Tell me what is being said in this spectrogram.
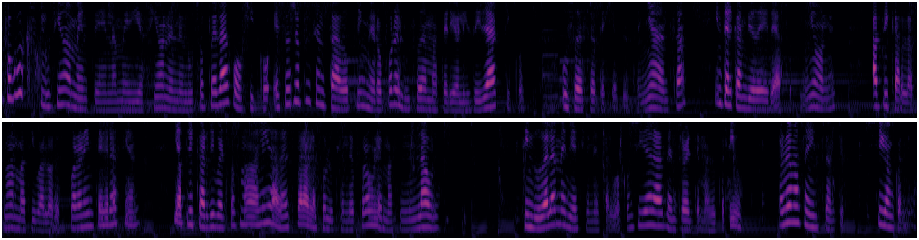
Enfoco exclusivamente en la mediación en el uso pedagógico, esto es representado primero por el uso de materiales didácticos, uso de estrategias de enseñanza, intercambio de ideas, opiniones, aplicar las normas y valores para la integración y aplicar diversas modalidades para la solución de problemas en el aula. Sin duda la mediación es algo a considerar dentro del tema educativo. Volvemos en instantes. Sigan conmigo.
